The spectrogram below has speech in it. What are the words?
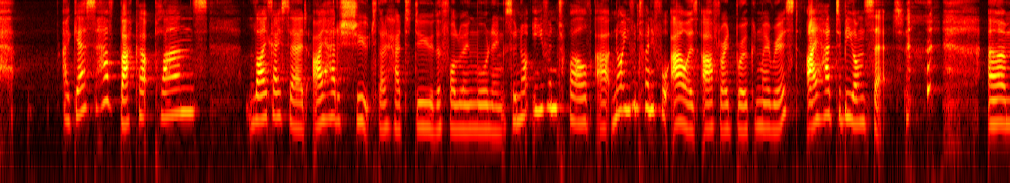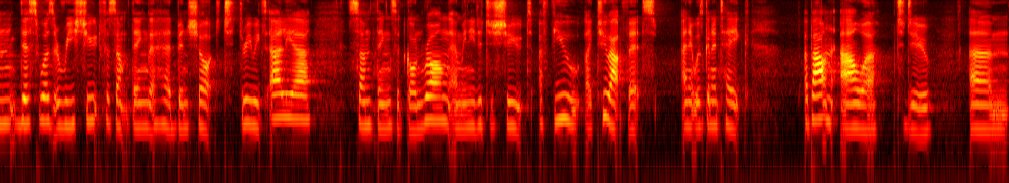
I guess, have backup plans. Like I said, I had a shoot that I had to do the following morning. So not even 12 hours, not even 24 hours after I'd broken my wrist, I had to be on set. um, this was a reshoot for something that had been shot three weeks earlier. Some things had gone wrong, and we needed to shoot a few, like two outfits, and it was going to take about an hour to do. Um,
